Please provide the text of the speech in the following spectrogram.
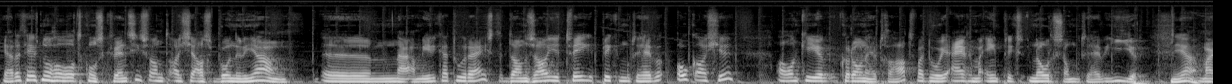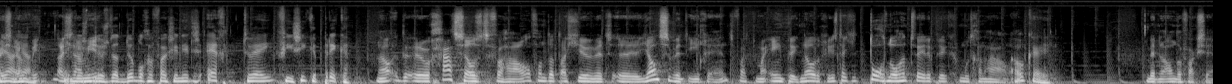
Ja, dat heeft nogal wat consequenties. Want als je als Bonaireaan eh, naar Amerika toe reist, dan zal je twee prikken moeten hebben. Ook als je al een keer corona hebt gehad, waardoor je eigenlijk maar één prik nodig zou moeten hebben hier. Ja, Maar als ja, je ja. naar- als je naar dus, meer- dus dat dubbel gevaccineerd is echt twee fysieke prikken. Nou, er gaat zelfs het verhaal van dat als je met eh Janssen bent ingeënt, wat maar één prik nodig is, dat je toch nog een tweede prik moet gaan halen. Oké. Met een ander vaccin.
